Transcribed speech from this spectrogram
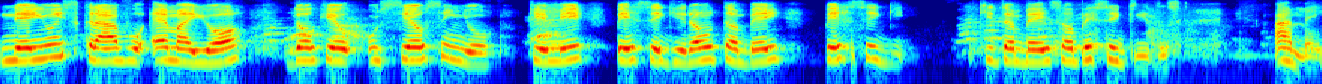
Nenhum escravo é maior do que o seu senhor, que me perseguirão também persegui que também são perseguidos. Amém.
